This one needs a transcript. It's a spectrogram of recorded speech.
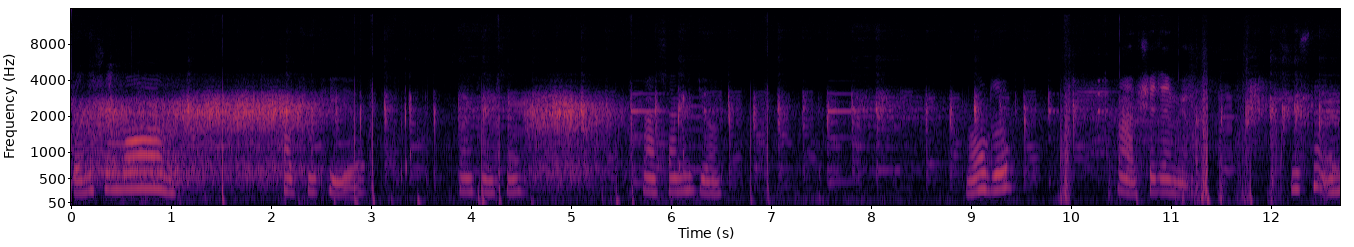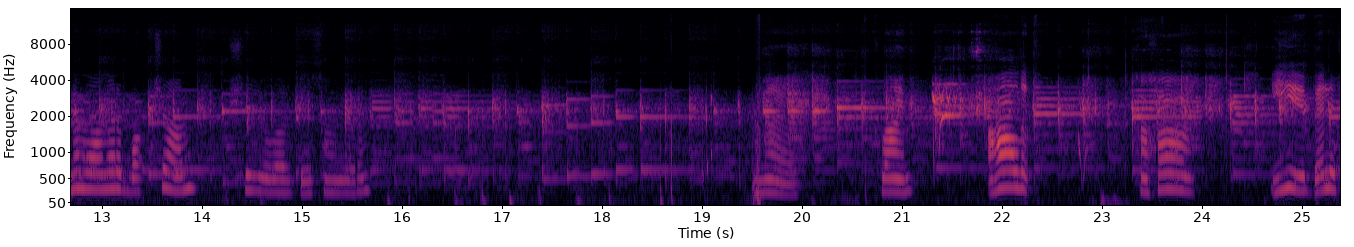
Konuşun lan. Ha çok iyi ya. Kimsin? Ha sen ne diyorsun? Ne oldu? Ha bir şey demiyor. Üstüne önlem olanlara bakacağım. Bir şey diyorlar diye sanıyorum. Ne? Climb. Aha aldık. Aha. İyi beleş.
